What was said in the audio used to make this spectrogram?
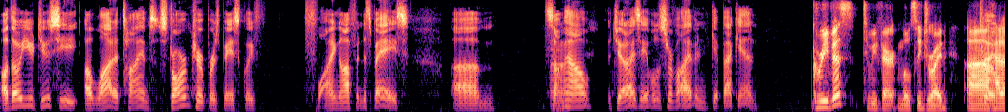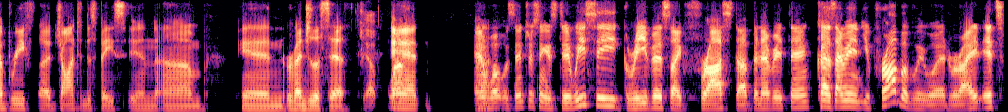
Although you do see a lot of times stormtroopers basically f- flying off into space. Um, somehow the Jedi's able to survive and get back in. Grievous, to be fair, mostly droid, uh, had a brief uh, jaunt into space in um, in Revenge of the Sith, Yep. Well, and And Uh, what was interesting is, did we see Grievous like frost up and everything? Because I mean, you probably would, right? It's,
